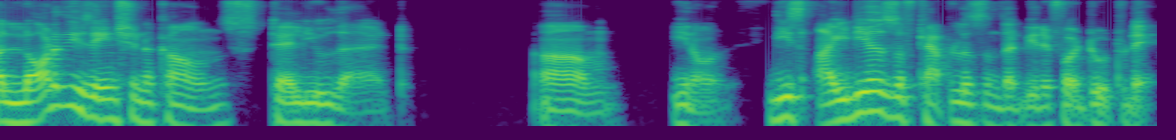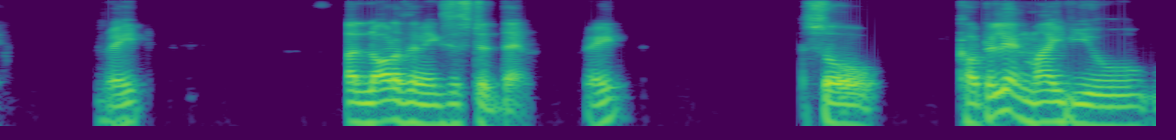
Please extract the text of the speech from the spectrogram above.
a lot of these ancient accounts tell you that, um, you know, these ideas of capitalism that we refer to today, right? A lot of them existed then, right? So Kautilya, in my view,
